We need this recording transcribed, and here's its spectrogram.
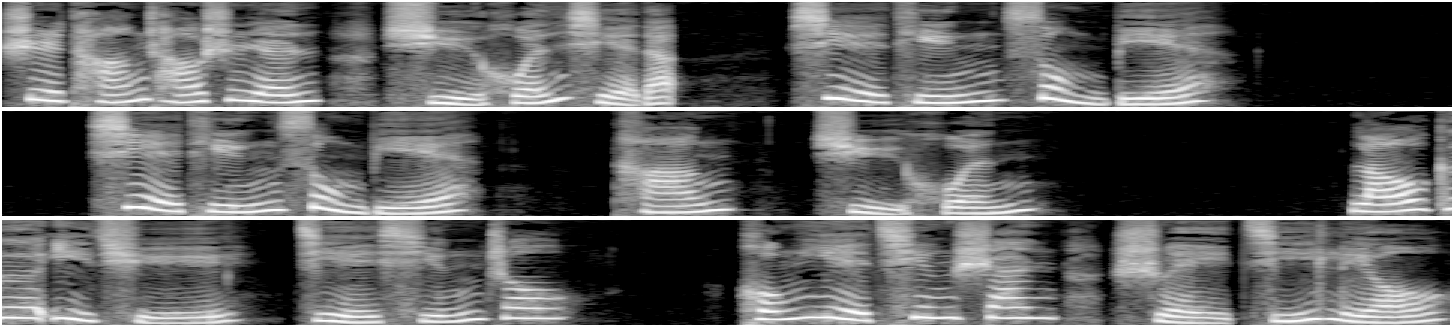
是唐朝诗人许浑写的《谢亭送别》。谢亭送别，唐·许浑。劳歌一曲解行舟，红叶青山水急流。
